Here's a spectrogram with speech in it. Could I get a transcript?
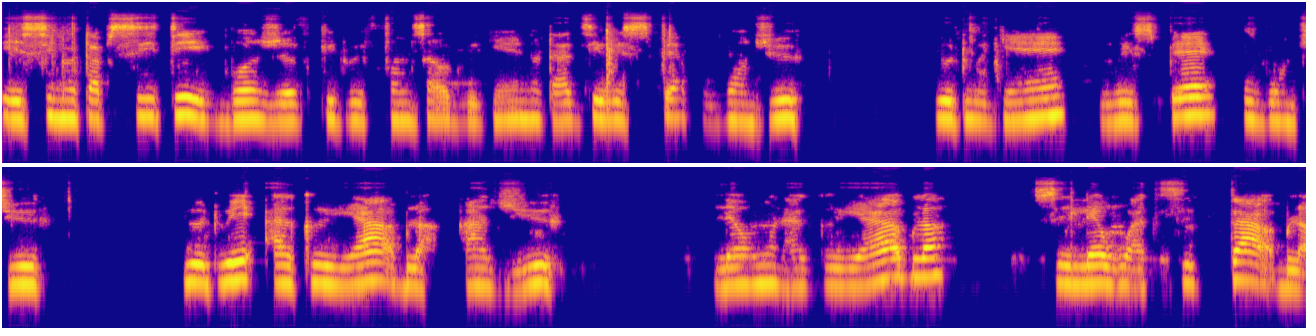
Et si nous tap cité bonnes œuvres qui ou dwe gen, nous t'a dit respect pour bon Dieu. Dwe gen respect pour bon Dieu. Yo dwe agréable à Dieu. Le moun agréable, c'est le ou acceptable.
